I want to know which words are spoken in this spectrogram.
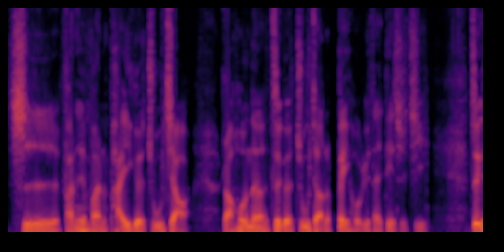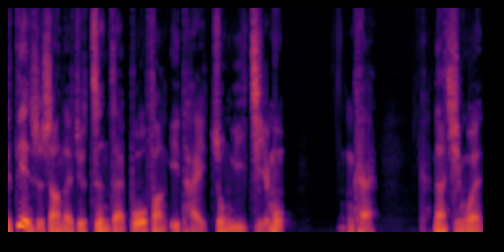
是反正反正拍一个主角，然后呢，这个主角的背后有一台电视机，这个电视上呢就正在播放一台综艺节目，OK，那请问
